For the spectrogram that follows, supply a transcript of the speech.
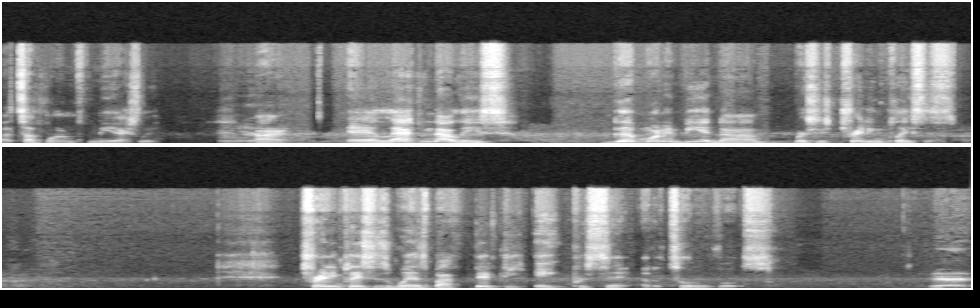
a tough one for me actually. Yeah. All right. And last but not least, Good Morning Vietnam versus Trading Places. Trading Places wins by 58% of the total votes. Good.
